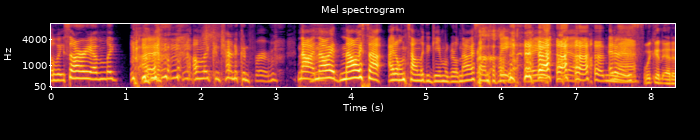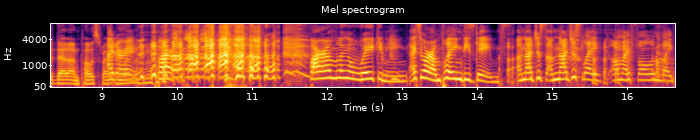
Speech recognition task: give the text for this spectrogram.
Oh wait, sorry. I'm like, I, I'm like trying to confirm. Now, now, I now I sound. I don't sound like a gamer girl. Now I sound fake. Right? Yeah. Nah. Anyways, We could edit that on post, right? I know, right? Fire, Fire Emblem Awakening. I swear, I'm playing these games. I'm not just. I'm not just like on my phone, like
